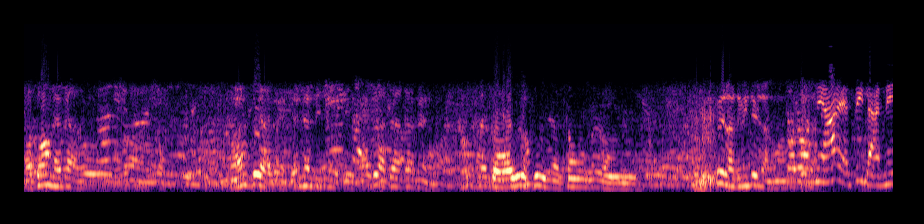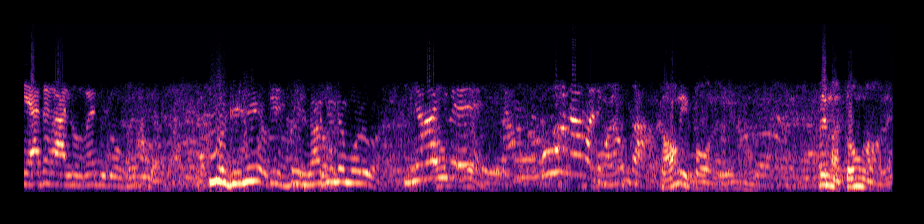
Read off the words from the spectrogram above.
ဟောတောနေတယ်ဟိုဟောတွေ့ရတယ်နည်းနည်းလေးညှို့ဒီတွေ့တယ်တယ်တယ်တော်ပြီခုရတော့မလို့ တွေ့လားဒီတွေ့လားဟောတော်တော်များတယ်သိလားနေရာတကာလိုပဲသူတို့ပဲဒီဒီနေ့လာကြည့်နေမလို့အများကြီးပဲဟိုးနားမှာနေတော့ကခေါင်းတွေပေါ်တယ်အဲ့မှာသုံးတော့လေ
